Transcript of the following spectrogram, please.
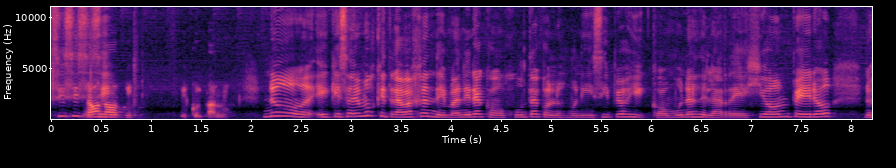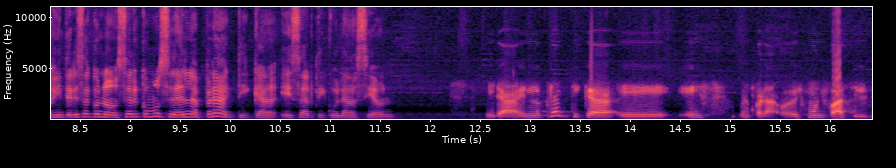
Sí, sí, sí. No, no, discúlpame. No, eh, que sabemos que trabajan de manera conjunta con los municipios y comunas de la región, pero nos interesa conocer cómo se da en la práctica esa articulación. Mira, en la práctica eh, es, es muy fácil,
